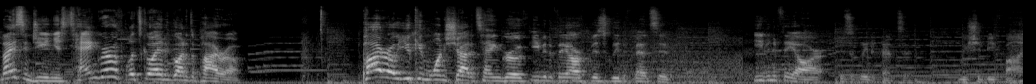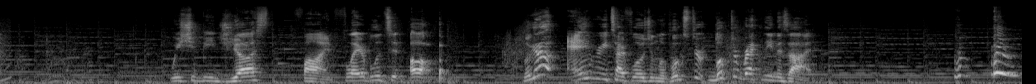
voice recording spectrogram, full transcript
Nice and genius. Tangrowth, let's go ahead and go on to Pyro. Pyro, you can one-shot a Tangrowth, even if they are physically defensive. Even if they are physically defensive. We should be fine. We should be just fine. Flare Blitz it up. Look at how angry Typhlosion looks. Look, look directly in his eye.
